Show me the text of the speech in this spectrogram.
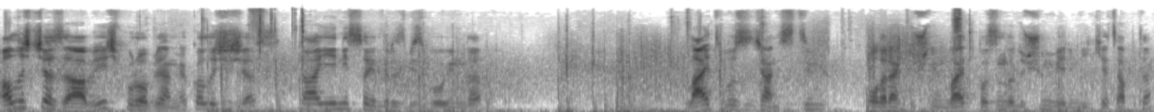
Alışacağız abi. Hiç problem yok. Alışacağız. Daha yeni sayılırız biz bu oyunda. Light bazı yani Steam olarak düşünelim. Light bazında düşünmeyelim ilk etapta.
